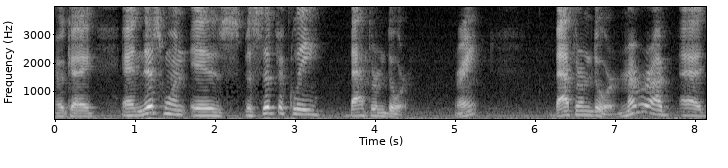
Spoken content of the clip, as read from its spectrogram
Okay, and this one is specifically bathroom door, right? Bathroom door. Remember, I, I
